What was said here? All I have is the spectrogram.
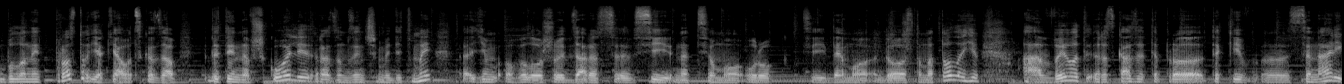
було не просто, як я от сказав, дитина в школі разом з іншими дітьми. е, Їм оголошують зараз е, всі на цьому уроці йдемо до стоматологів. А ви от розказуєте про такий сценарій,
